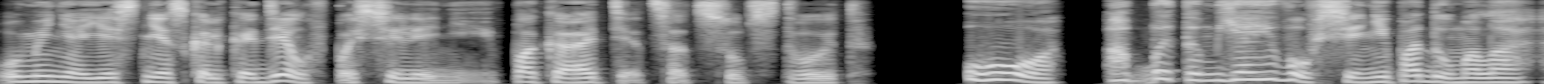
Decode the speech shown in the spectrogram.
У меня есть несколько дел в поселении, пока отец отсутствует». «О, об этом я и вовсе не подумала».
